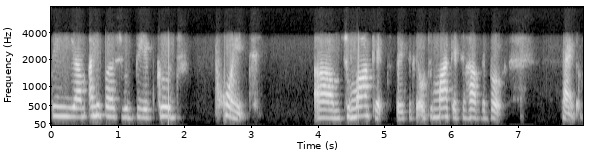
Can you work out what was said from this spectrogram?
the um, anniversary would be a good point um, to market, basically, or to market to have the book, kind of.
